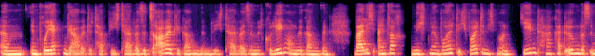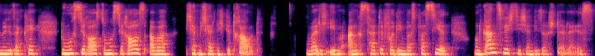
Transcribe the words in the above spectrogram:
ähm, in Projekten gearbeitet habe, wie ich teilweise zur Arbeit gegangen bin, wie ich teilweise mit Kollegen umgegangen bin, weil ich einfach nicht mehr wollte. Ich wollte nicht mehr und jeden Tag hat irgendwas in mir gesagt, hey, du musst hier raus, du musst hier raus, aber ich habe mich halt nicht getraut weil ich eben Angst hatte vor dem, was passiert. Und ganz wichtig an dieser Stelle ist,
